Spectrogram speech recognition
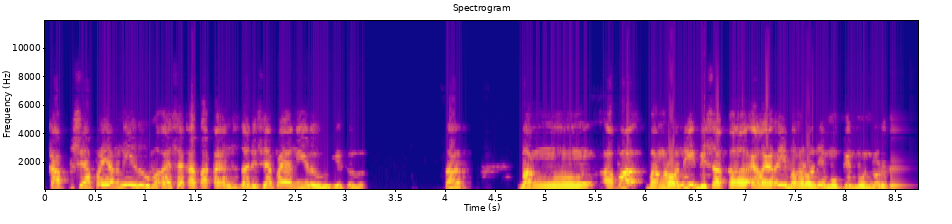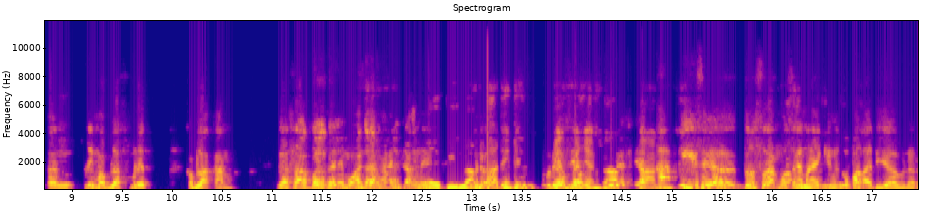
Kap, siapa yang niru? Makanya saya katakan tadi siapa yang niru gitu loh. Ntar. Bang apa Bang Roni bisa ke LRI, Bang Roni mungkin mundurkan 15 menit ke belakang. Gak sabar Oke, saya mau ancang-ancang nih. Saya bilang Udah- tadi dia, Udah dia siap, udah siap menyandarkan. kaki saya terus terang mau saya naikin itu. kepala dia bener.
